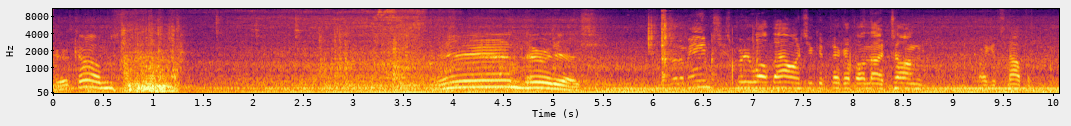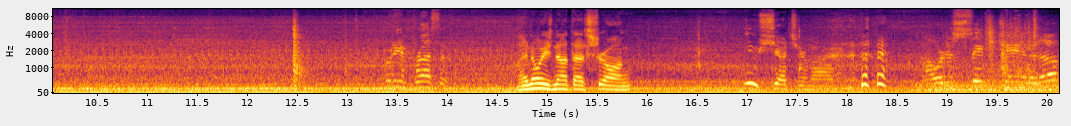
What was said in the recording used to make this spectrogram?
Here it comes. And there it is. You know what I mean? She's pretty well balanced. You can pick up on that tongue like it's nothing. Pretty impressive. I know he's not that strong. You shut your mouth. now we're just safe chaining it up.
